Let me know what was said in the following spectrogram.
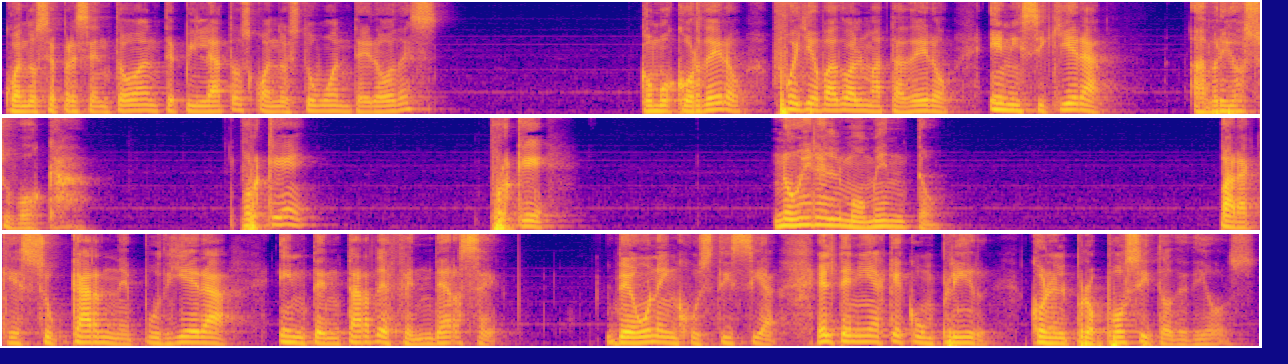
Cuando se presentó ante Pilatos, cuando estuvo ante Herodes. Como cordero fue llevado al matadero y ni siquiera abrió su boca. ¿Por qué? Porque no era el momento para que su carne pudiera intentar defenderse de una injusticia. Él tenía que cumplir con el propósito de Dios.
